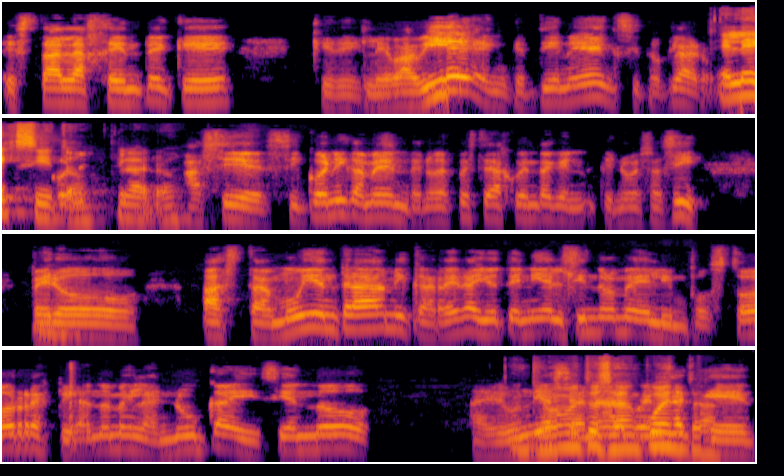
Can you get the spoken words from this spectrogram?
está la gente que, que le va bien, que tiene éxito, claro. El éxito, claro. Así es, icónicamente, ¿no? Después te das cuenta que, que no es así, pero hasta muy entrada mi carrera yo tenía el síndrome del impostor respirándome en la nuca y diciendo, algún día se, van a cuenta, que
